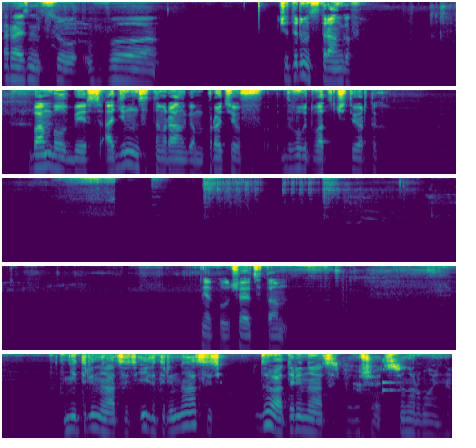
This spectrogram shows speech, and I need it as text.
разницу в 14 рангов. Бамблби с 11 рангом против двух 24-х. Нет, получается там не 13 или 13. Да, 13 получается, все нормально.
